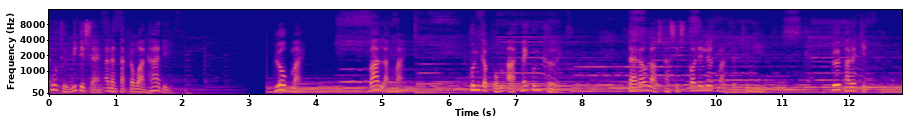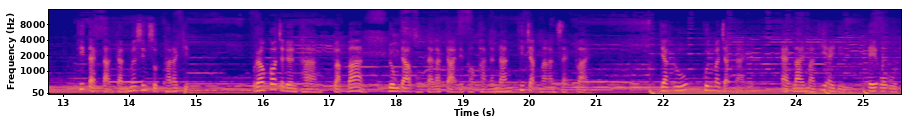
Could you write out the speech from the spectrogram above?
ผู้ถือมิติแสงอนันตกรวาล 5D โลกใหม่ บ้านหลังใหม่ คุณกับผมอาจไม่คุ้นเคย แต่เราเหล่าสตาซิสก็ได้เลือกมาเกิดที่นี่ ด้วยภารกิจ ที่แตกต่างกันเมื่อสิ้นสุดภารกิจ เราก็จะเดินทางกลับบ้านดวงดาวของแต่ละกายในเผ่าพันธุ์นั้นๆ ที่จากมาอันแสนไกล อยากรู้คุณมาจากไหน แอดไลน์มาที่ ID AOOD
